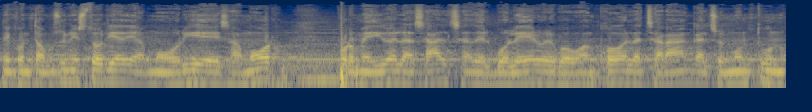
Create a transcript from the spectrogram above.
le contamos una historia de amor y de desamor por medio de la salsa, del bolero, el guaguancó, la charanga, el son montuno,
